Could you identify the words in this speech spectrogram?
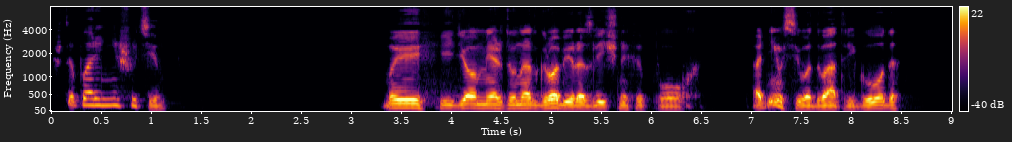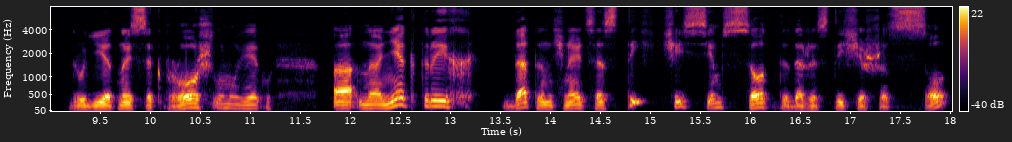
что парень не шутил. Мы идем между надгробий различных эпох. Одним всего два-три года, другие относятся к прошлому веку, а на некоторых даты начинаются с 1700 и даже с 1600.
